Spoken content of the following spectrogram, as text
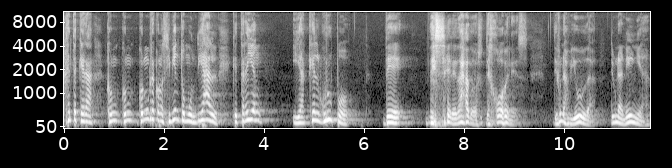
Gente que era con, un reconocimiento mundial, que traían, y aquel grupo de desheredados, de jóvenes, de una viuda, de una niña,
